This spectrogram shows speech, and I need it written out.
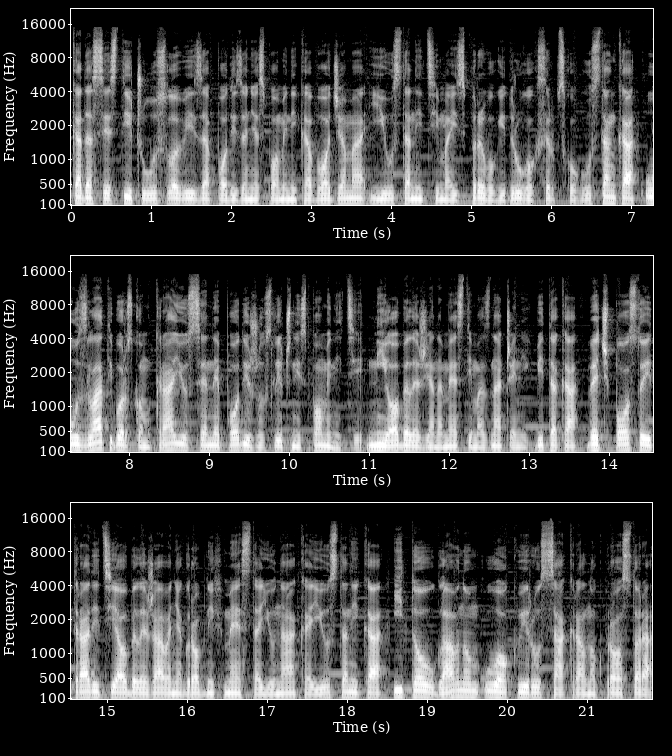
kada se stiču uslovi za podizanje spomenika vođama i ustanicima iz prvog i drugog srpskog ustanka, u Zlatiborskom kraju se ne podižu slični spomenici, ni obeležja na mestima značajnih bitaka, već postoji tradicija obeležavanja grobnih mesta junaka i ustanika i to uglavnom u okviru sakralnog prostora prostora.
